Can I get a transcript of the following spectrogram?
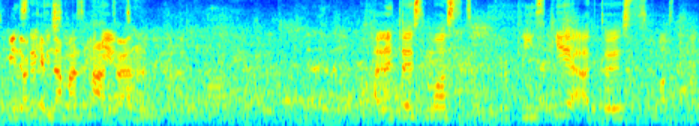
z widokiem na Manhattan. Ale to jest most brukliński, a to jest most Manhattan.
